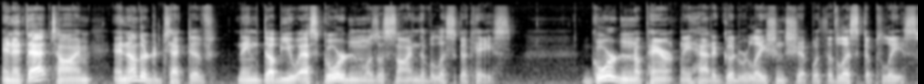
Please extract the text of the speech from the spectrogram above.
and at that time, another detective named W.S. Gordon was assigned the Villisca case. Gordon apparently had a good relationship with the Villisca police.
